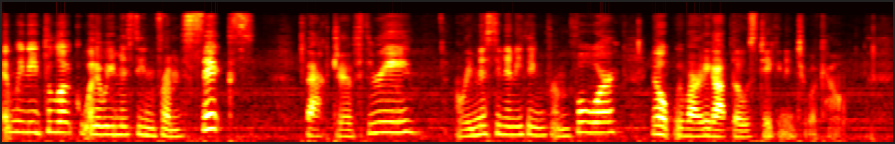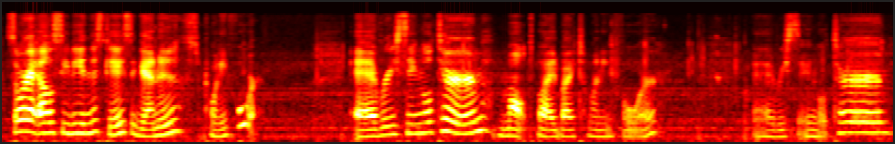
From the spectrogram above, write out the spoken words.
And we need to look, what are we missing from 6? Factor of 3. Are we missing anything from 4? Nope, we've already got those taken into account. So our LCD in this case, again, is 24. Every single term multiplied by 24. Every single term,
